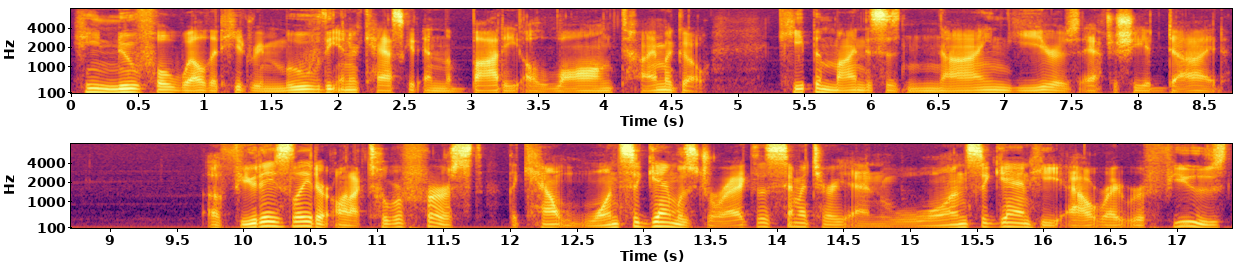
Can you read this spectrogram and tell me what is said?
He knew full well that he'd removed the inner casket and the body a long time ago. Keep in mind, this is nine years after she had died. A few days later, on October 1st, the Count once again was dragged to the cemetery, and once again he outright refused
